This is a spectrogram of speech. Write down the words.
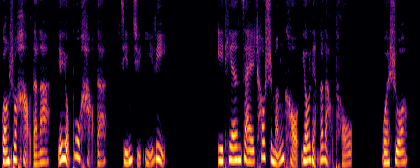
光说好的了，也有不好的，仅举一例。一天在超市门口有两个老头，我说：“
